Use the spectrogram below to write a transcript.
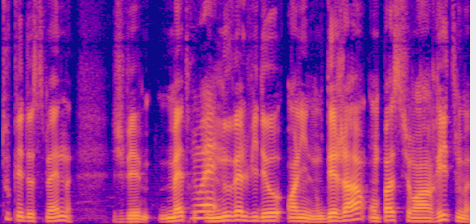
toutes les deux semaines, je vais mettre Ouais. une nouvelle vidéo en ligne. Donc déjà, on passe sur un rythme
